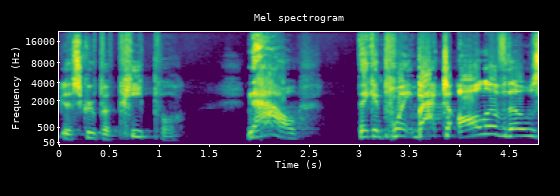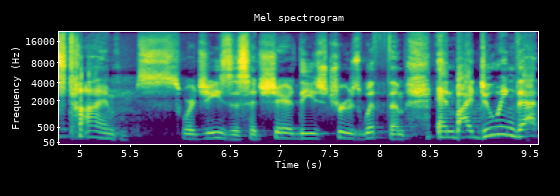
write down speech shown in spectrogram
this group of people. Now, they can point back to all of those times where Jesus had shared these truths with them. And by doing that,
